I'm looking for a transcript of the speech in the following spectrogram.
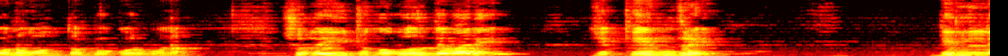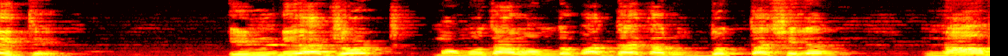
কোনো মন্তব্য করব না। শুধু এইটুকু বলতে পারি যে কেন্দ্রে দিল্লিতে ইন্ডিয়া জোট মমতা বন্দ্যোপাধ্যায় তার উদ্যোক্তা ছিলেন। নাম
